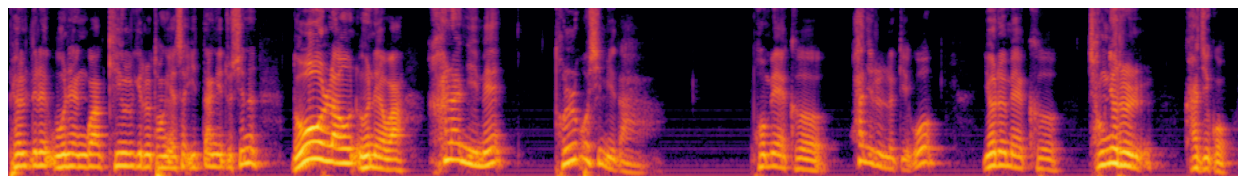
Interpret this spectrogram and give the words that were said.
별들의 운행과 기울기를 통해서 이 땅에 주시는 놀라운 은혜와 하나님의 돌보심이다. 봄에 그 환희를 느끼고 여름에 그 정열을 가지고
